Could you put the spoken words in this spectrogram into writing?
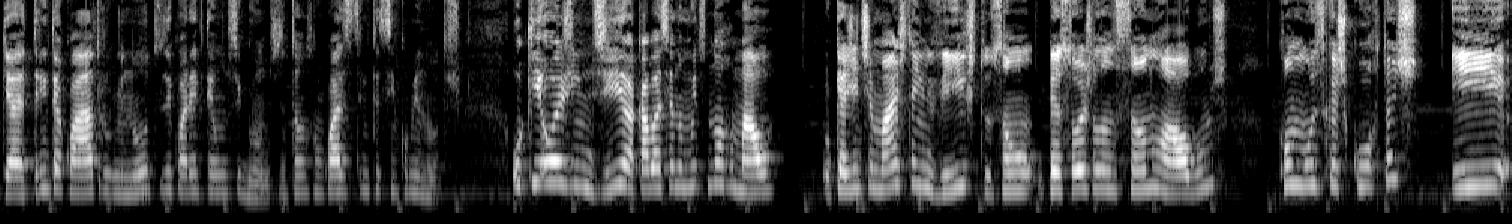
que é 34 minutos e 41 segundos, então são quase 35 minutos. O que hoje em dia acaba sendo muito normal. O que a gente mais tem visto são pessoas lançando álbuns com músicas curtas e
